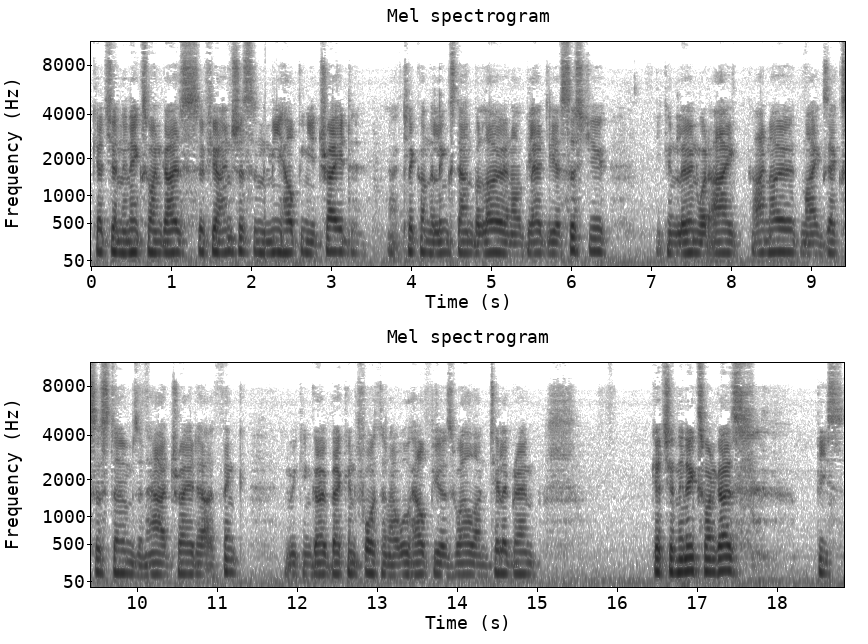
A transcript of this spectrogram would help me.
Catch you in the next one guys. If you're interested in me helping you trade, uh, click on the links down below and I'll gladly assist you. You can learn what I, I know, my exact systems and how I trade, how I think we can go back and forth and I will help you as well on Telegram. Catch you in the next one, guys. Peace.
